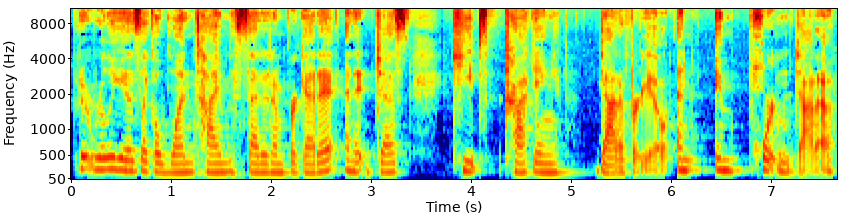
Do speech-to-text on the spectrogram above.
but it really is like a one time set it and forget it. And it just keeps tracking data for you and important data.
